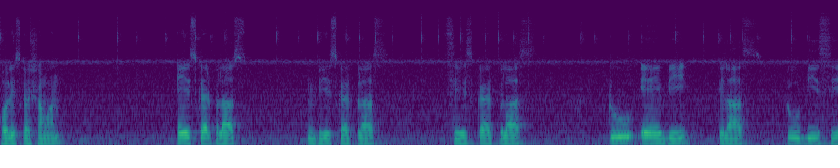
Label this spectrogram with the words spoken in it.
whole square সমান A square plus B square plus C square plus two A B plus two B C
